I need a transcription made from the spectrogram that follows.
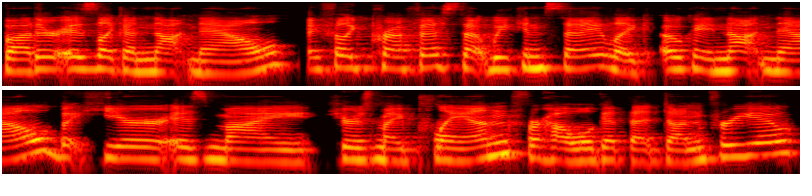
But there is like a not now, I feel like preface that we can say, like, okay, not now, but here is my, here's my plan for how we'll get that done for you.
